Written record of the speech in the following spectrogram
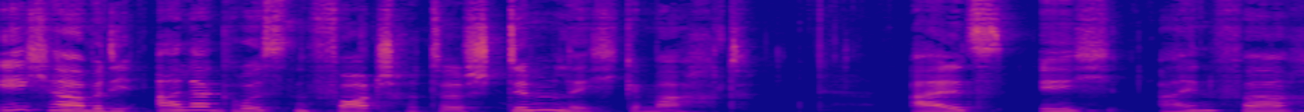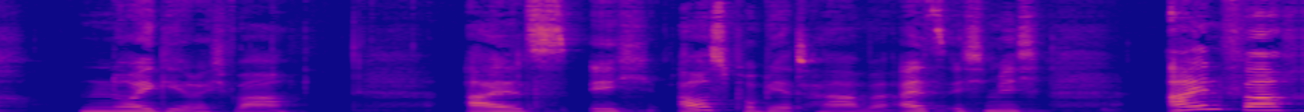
Ich habe die allergrößten Fortschritte stimmlich gemacht, als ich einfach neugierig war, als ich ausprobiert habe, als ich mich einfach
